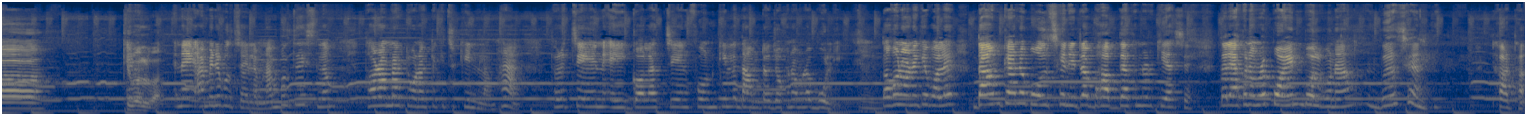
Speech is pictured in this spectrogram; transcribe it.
কি বলবা? না আমি এটা বলতে চাইলাম না। আমি বলতে চাইছিলাম ধর আমরা একটা কোনো একটা কিছু কিনলাম হ্যাঁ? ধর চেন এই গলার চেন ফোন কিনলে দামটা যখন আমরা বলি তখন অনেকে বলে দাম কেন বলছেন? এটা ভাব দেখানোর কি আছে? তাহলে এখন আমরা পয়েন্ট বলব না। বুঝেছেন? টাটা।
